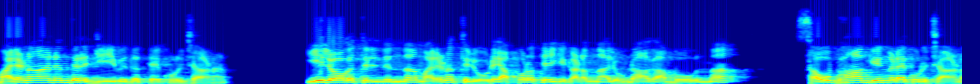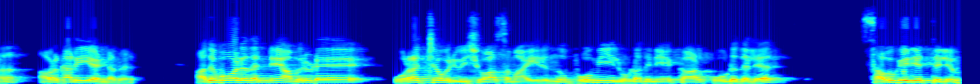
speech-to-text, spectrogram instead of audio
മരണാനന്തര ജീവിതത്തെക്കുറിച്ചാണ്. ഈ ലോകത്തിൽ നിന്ന് മരണത്തിലൂടെ അപ്പുറത്തേക്ക് കടന്നാൽ ഉണ്ടാകാൻ പോകുന്ന സൗഭാഗ്യങ്ങളെക്കുറിച്ചാണ് അവർക്കറിയേണ്ടത്. അതുപോലെ തന്നെ അവരുടെ ഉറച്ച ഒരു വിശ്വാസമായിരുന്നു ഭൂമിയിലുള്ളതിനേക്കാൾ കൂടുതൽ സൗകര്യത്തിലും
